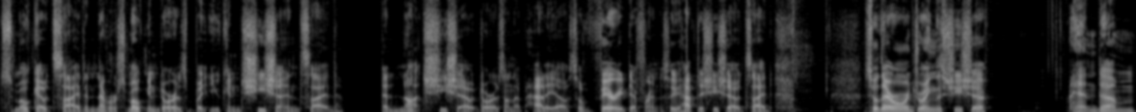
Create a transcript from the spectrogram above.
smoke outside and never smoke indoors, but you can shisha inside and not shisha outdoors on a patio. So very different. So you have to shisha outside. So there we're enjoying the shisha and um,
